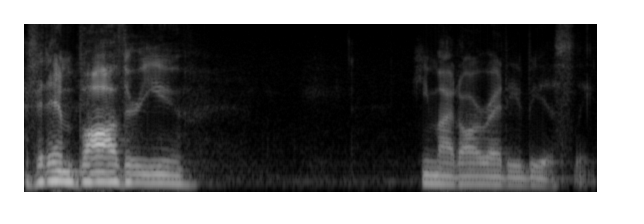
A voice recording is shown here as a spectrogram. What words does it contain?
if it didn't bother you, you might already be asleep.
